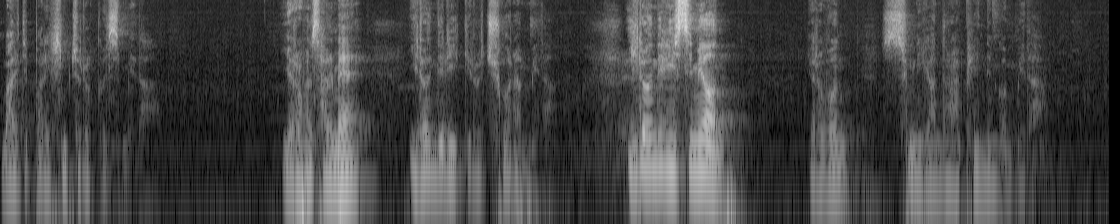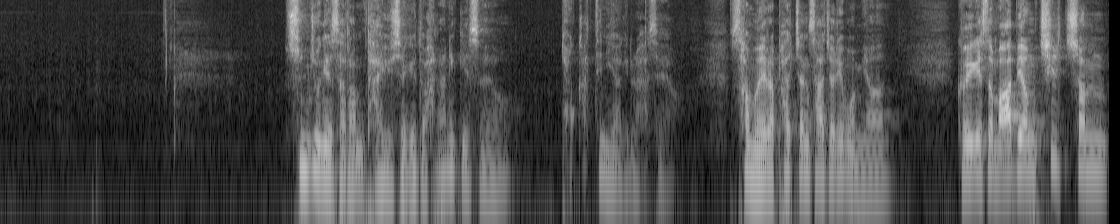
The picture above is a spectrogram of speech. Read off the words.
말뒷발에 힘줄을 끊습니다. 여러분 삶에 이런 일이 있기를 축원합니다. 이런 일이 있으면 여러분 승리가 눈앞에 있는 겁니다. 순종의 사람 다윗에게도 하나님께서요 똑같은 이야기를 하세요. 사무엘하 8장 4절에 보면 그에게서 마병 7천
